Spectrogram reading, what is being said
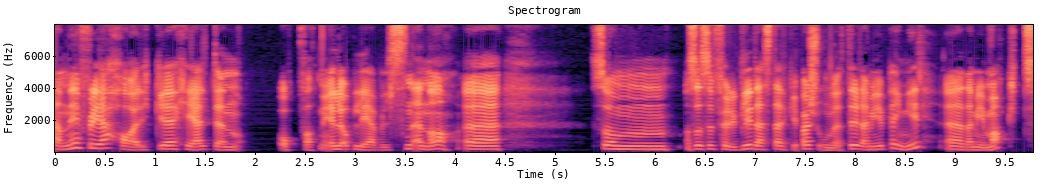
enig, fordi jeg har ikke helt den oppfatningen, eller opplevelsen ennå, da. Eh, som Altså, selvfølgelig, det er sterke personligheter, det er mye penger, eh, det er mye makt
